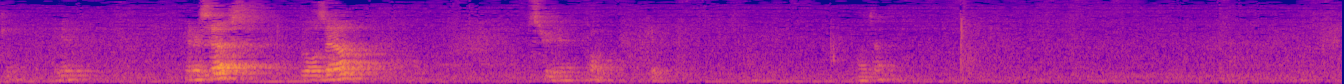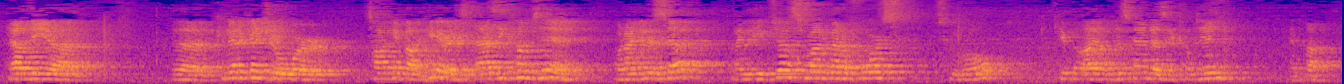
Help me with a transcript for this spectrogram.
Okay, again. Intercepts. Rolls out. Straight in. Point. Okay. One time. Now, the, uh, the kinetic energy we're talking about here is as he comes in, when I intercept, I leave just the right amount of force to roll. Keep an eye on this hand as it comes in and up.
